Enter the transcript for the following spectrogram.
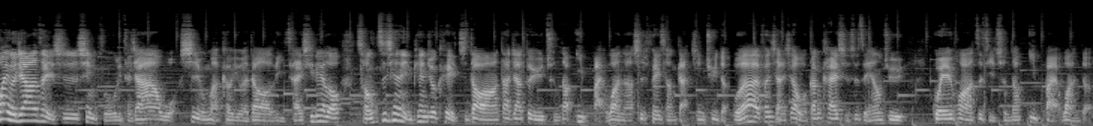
欢迎回家，这里是幸福理财家，我是吴马克，又来到理财系列喽。从之前的影片就可以知道啊，大家对于存到一百万啊是非常感兴趣的。我要来分享一下我刚开始是怎样去。规划自己存到一百万的，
